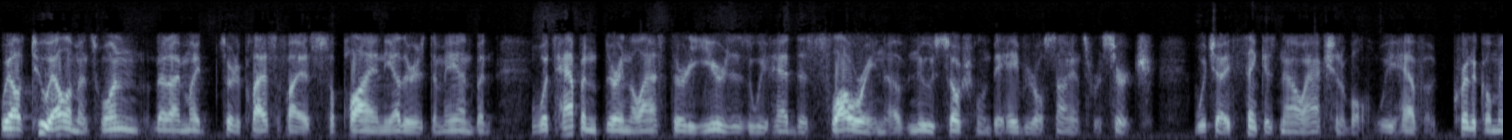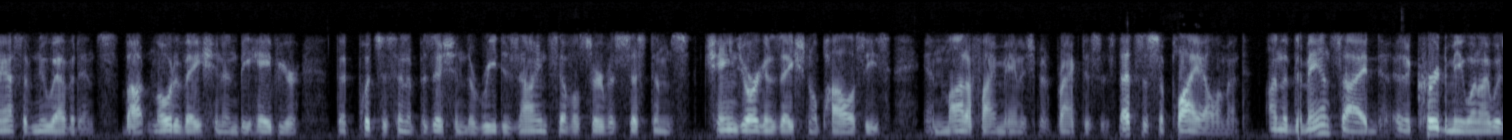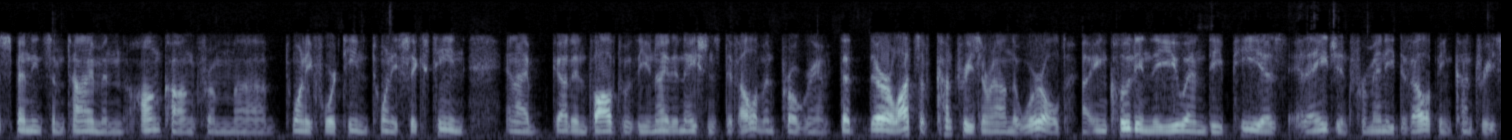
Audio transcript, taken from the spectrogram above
Well, two elements. One that I might sort of classify as supply, and the other is demand. But what's happened during the last 30 years is that we've had this flowering of new social and behavioral science research, which I think is now actionable. We have a critical mass of new evidence about motivation and behavior that puts us in a position to redesign civil service systems, change organizational policies, and modify management practices. That's the supply element. On the demand side, it occurred to me when I was spending some time in Hong Kong from uh, 2014 to 2016, and I got involved with the United Nations Development Program, that there are lots of countries around the world, uh, including the UNDP as an agent for many developing countries,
